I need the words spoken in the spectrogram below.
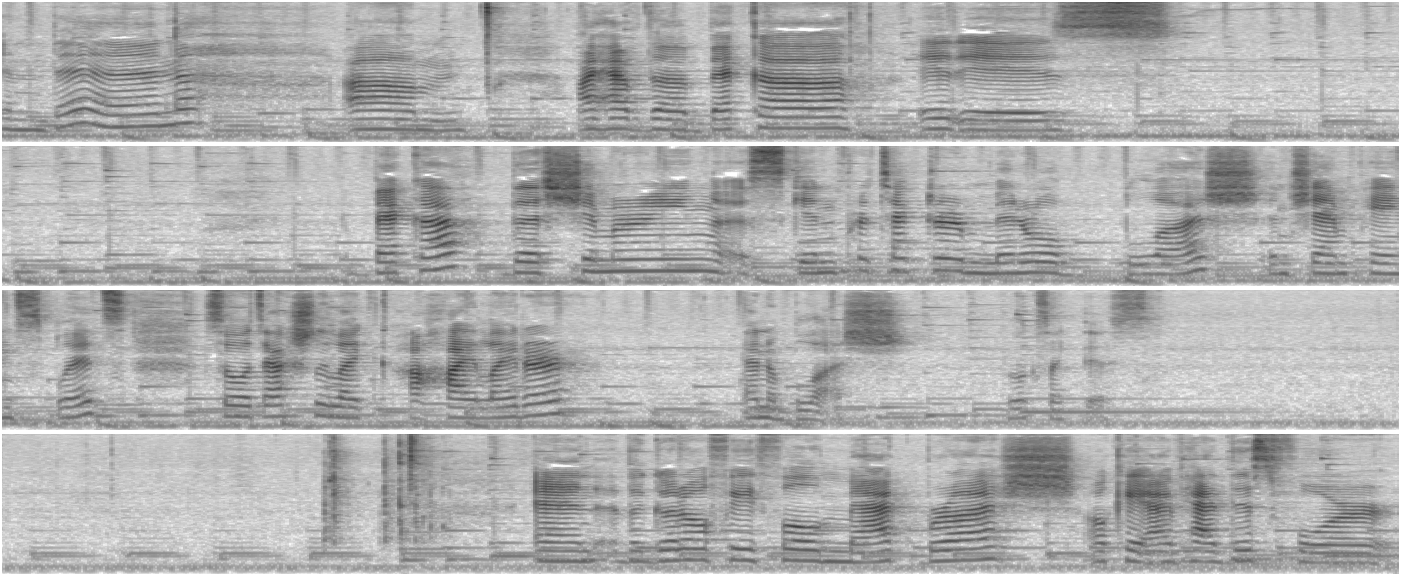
And then um, I have the Becca. It is Becca, the Shimmering Skin Perfector Mineral Blush and Champagne Splits. So it's actually like a highlighter and a blush. It looks like this. And the good old faithful MAC brush. Okay, I've had this for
